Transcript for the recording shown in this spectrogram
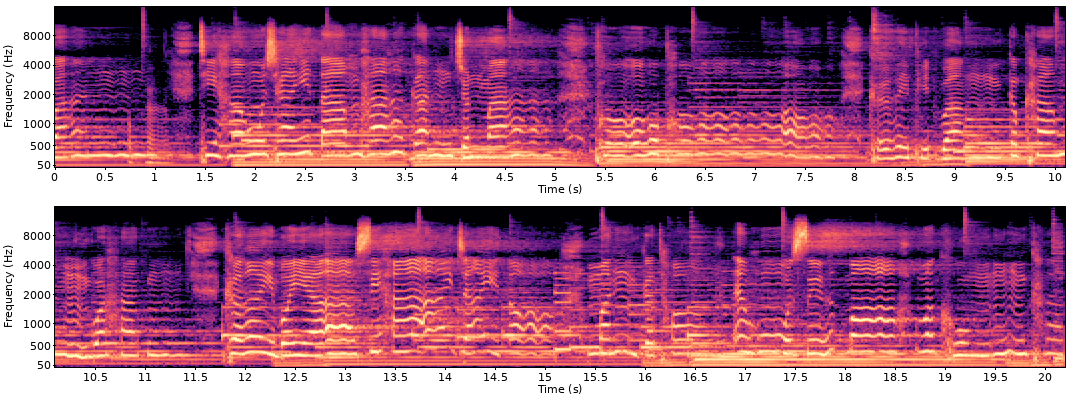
วัน ที่เฮาใช้ตามหากันจนมาพบพอ ยผิดหวังกับคำว่าหัก เคยบ่อยากสิหายใจต่อ มันกระทอแต่หูสึกบ่ว่าคุ้มค่า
